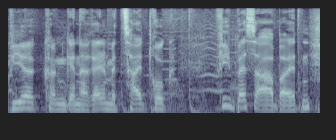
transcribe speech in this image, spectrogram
wir können generell mit Zeitdruck viel besser arbeiten.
